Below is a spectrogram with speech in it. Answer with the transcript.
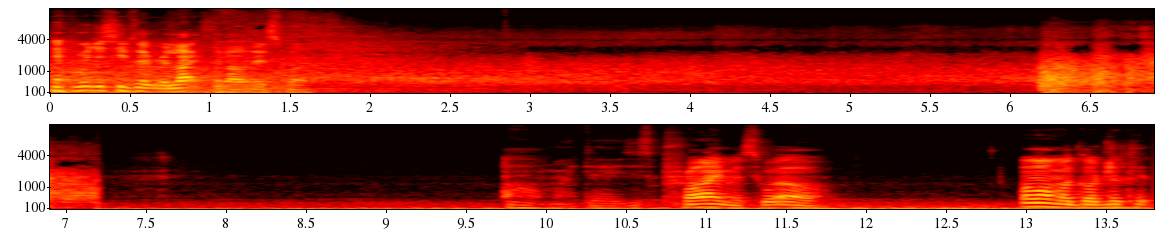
Everyone just seems like relaxed about this one. Oh my days, it's prime as well. Oh my god, look at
